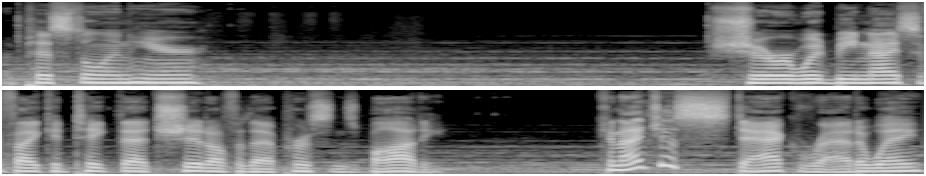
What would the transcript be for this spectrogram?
A pistol in here. Sure would be nice if I could take that shit off of that person's body. Can I just stack Radaway?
